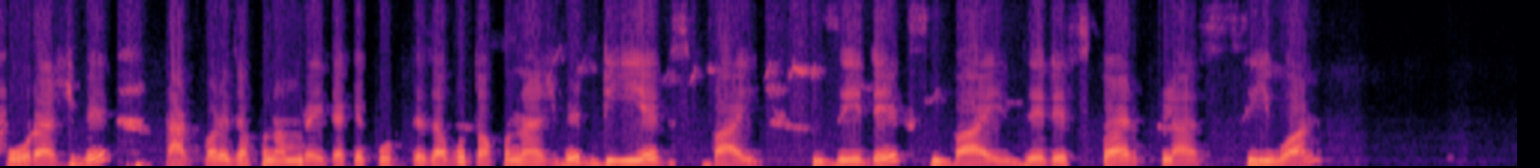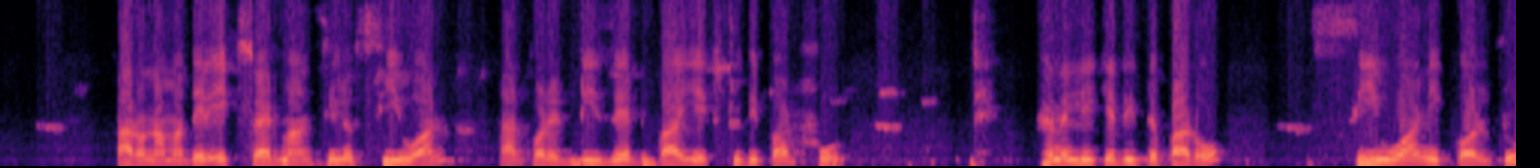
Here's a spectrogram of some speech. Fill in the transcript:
four আসবে। তারপরে যখন আমরা এটাকে করতে যাব, তখন আসবে D X by Z X by Z square plus C one কারণ আমাদের এক্সের মান ছিল সি ওয়ান তারপরে D Z by X to the power four এখানে লিখে দিতে পারো C one equal to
